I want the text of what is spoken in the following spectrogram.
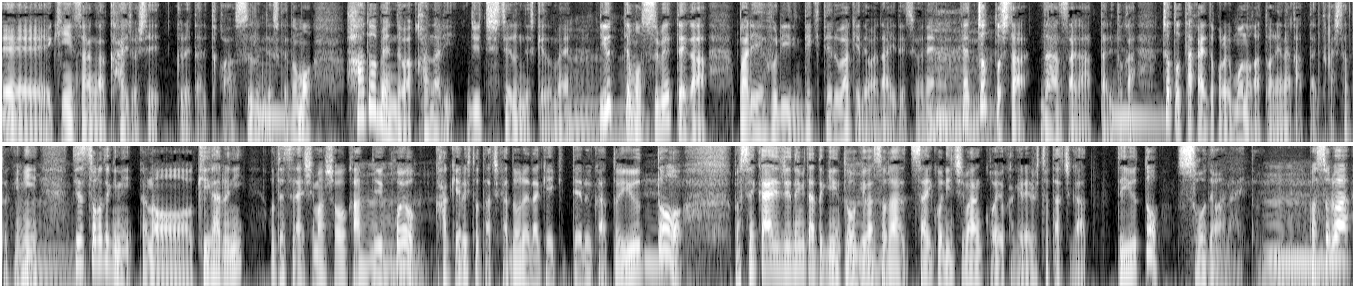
えー駅員さんが介助してくれたりとかするんですけども、ハード面ではかなり充実してるんですけどね、言っても全てがバリアフリーにできてるわけではないですよね。でちょっとした段差があったりとか、ちょっと高いところに物が取れなかったりとかした時に、実はその時に、あのー気軽にお手伝いしましょうかっていう声をかける人たちがどれだけ生きてるかというと、まあ世界中で見た時に東京がそうだ、最高に一番声をかけれる人たちがっていうと、そうではないという。まあそれは、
